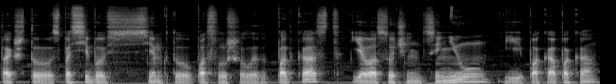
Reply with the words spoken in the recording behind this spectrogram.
Так что спасибо всем, кто послушал этот подкаст. Я вас очень ценю и пока-пока.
